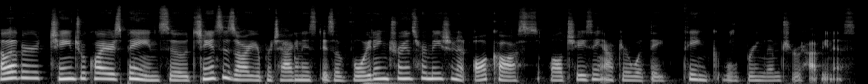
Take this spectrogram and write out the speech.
However, change requires pain, so chances are your protagonist is avoiding transformation at all costs while chasing after what they think will bring them true happiness.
